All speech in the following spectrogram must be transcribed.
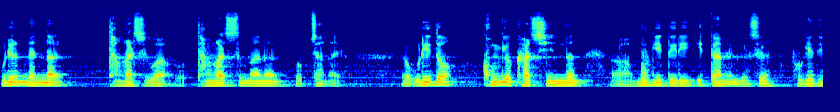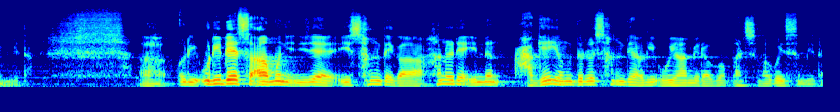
우리는 맨날 당할 수가 당할 수만은 없잖아요. 그러니까 우리도 공격할 수 있는 어, 무기들이 있다는 것을 보게 됩니다. 아, 우리 우리의 싸움은 이제 이 상대가 하늘에 있는 악의 영들을 상대하기 위함이라고 말씀하고 있습니다.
